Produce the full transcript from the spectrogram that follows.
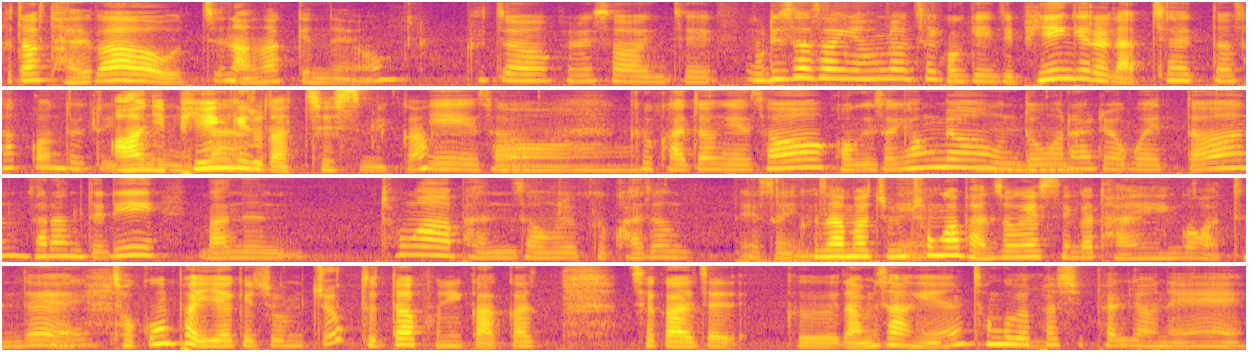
그닥 달가오진 않았겠네요. 그죠. 그래서 이제 우리 사상의 혁명책 거기에 이제 비행기를 납치했던 사건들도 있습니다. 아니 비행기도 납치했습니까? 예, 그래서 어. 그 과정에서 거기서 혁명 음. 운동을 하려고 했던 사람들이 많은 총화 반성을 그 과정에서 그나마 좀 예. 총화 반성했으니까 다행인 것 같은데 네. 적군파 이야기 좀 쭉 듣다 보니까 아까 제가 이제 그 남상일 1988년에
